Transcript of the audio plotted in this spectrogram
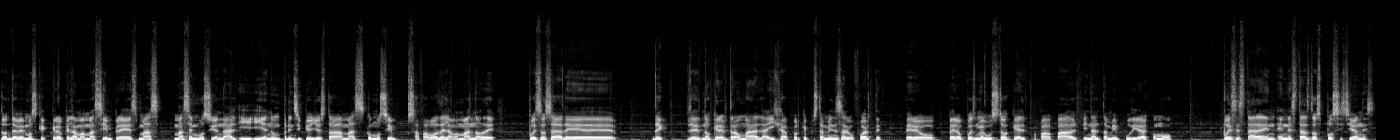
donde vemos que creo que la mamá siempre es más, más emocional y, en un principio yo estaba más como siempre pues, a favor de la mamá, ¿no? De, pues, o sea, de, de, no querer traumar a la hija, porque pues también es algo fuerte, pero, pero pues me gustó que el papá al final también pudiera como pues estar en, estas dos posiciones.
